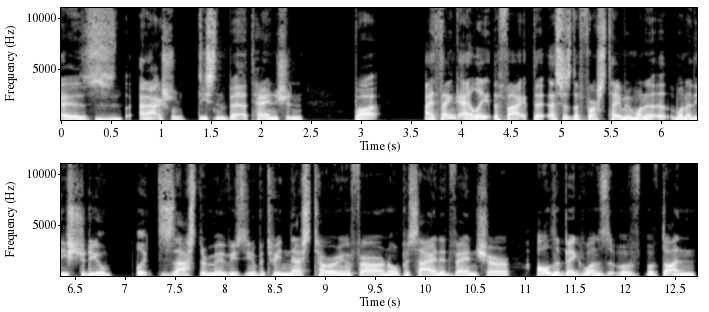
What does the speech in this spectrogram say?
is mm-hmm. an actual decent bit of tension, but I think I like the fact that this is the first time in one of one of these studio like disaster movies. You know, between this Towering Inferno, Poseidon Adventure, all the big ones that we've we've done,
